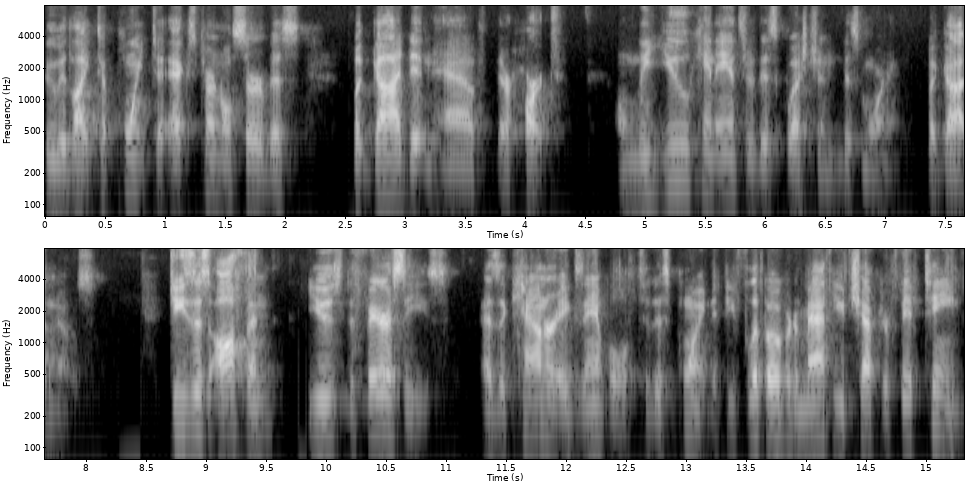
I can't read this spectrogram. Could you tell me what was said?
who would like to point to external service, but God didn't have their heart. Only you can answer this question this morning, but God knows. Jesus often used the Pharisees as a counter example to this point. If you flip over to Matthew chapter 15,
